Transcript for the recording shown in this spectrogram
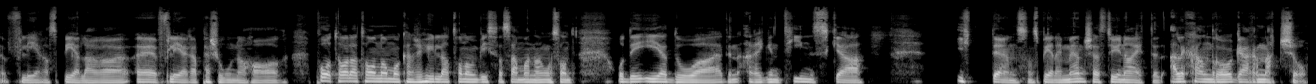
eh, flera spelare, eh, flera personer har påtalat honom och kanske hyllat honom i vissa sammanhang och sånt. Och det är då den argentinska yttern som spelar i Manchester United, Alejandro Garnacho.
